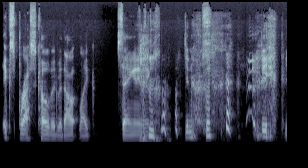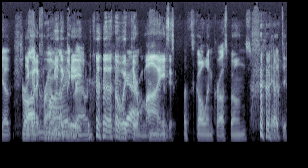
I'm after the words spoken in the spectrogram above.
express COVID without like saying anything. you know. Be- Yep. You Draw gotta a crown on the ground. with Yeah. your and then a mind. s- A skull and crossbones. yeah, dude.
